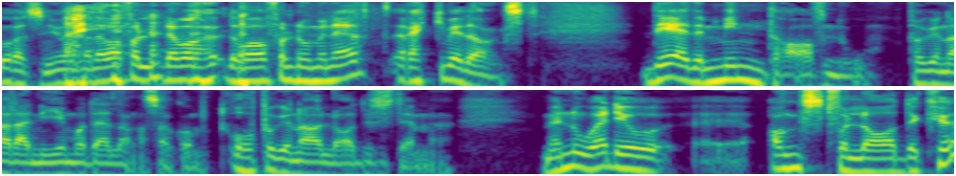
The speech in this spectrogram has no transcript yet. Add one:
årets nyord, men det var, i hvert fall- det var, det var i hvert fall nominert. Rekkeviddeangst. Det er det mindre av nå, pga. de nye modellene som har kommet, og pga. ladesystemet. Men nå er det jo eh, angst for ladekø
